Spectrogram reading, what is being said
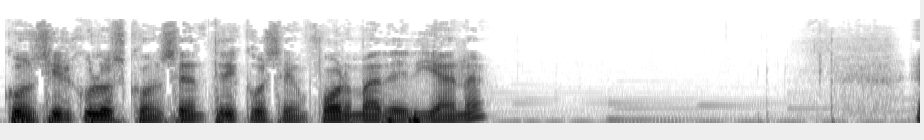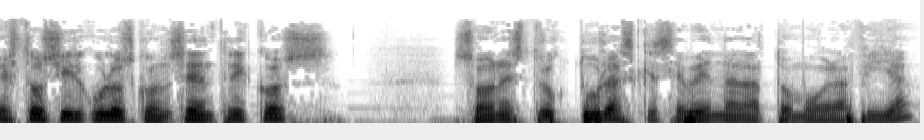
con círculos concéntricos en forma de diana. Estos círculos concéntricos son estructuras que se ven en la tomografía.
